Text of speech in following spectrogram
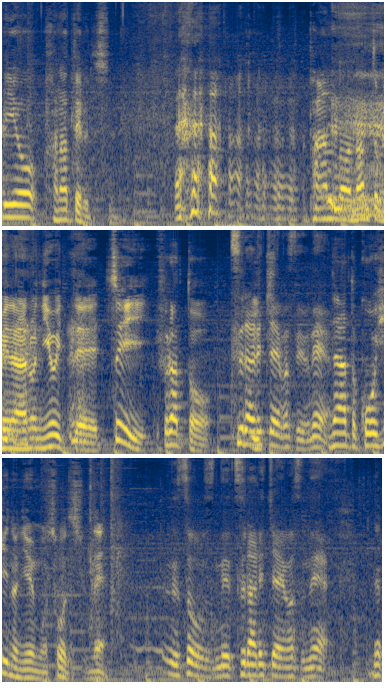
りを放てるんですよね、パンのなんとも言えないあの匂いってついフラッと釣られちゃいますよね。であとコーヒーの匂いもそうですよね。そうですね。釣られちゃいますね。で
